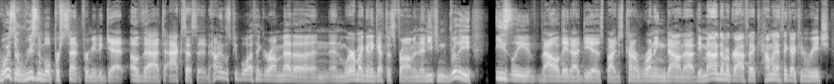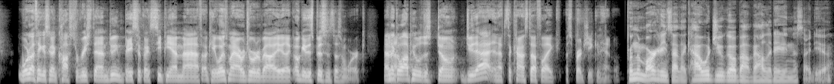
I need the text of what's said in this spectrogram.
what is a reasonable percent for me to get of that to access it? And how many of those people I think are on meta and, and where am I going to get this from? And then you can really easily validate ideas by just kind of running down that the amount of demographic, how many I think I can reach, what do I think it's going to cost to reach them? Doing basic like CPM math. Okay, what's my average order value? Like, okay, this business doesn't work. And I think a lot of people just don't do that, and that's the kind of stuff like a spreadsheet can handle. From the marketing side, like how would you go about validating this idea?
